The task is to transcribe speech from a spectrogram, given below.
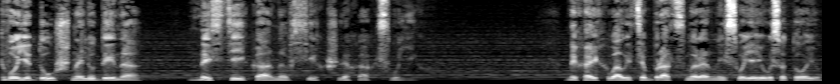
двоєдушна людина, нестійка на всіх шляхах своїх. Нехай хвалиться брат смиренний своєю висотою,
